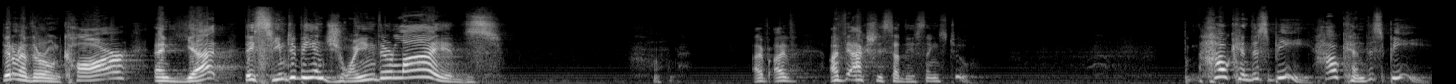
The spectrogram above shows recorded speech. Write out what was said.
They don't have their own car, and yet they seem to be enjoying their lives. I've, I've, I've actually said these things too. But how can this be? How can this be?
